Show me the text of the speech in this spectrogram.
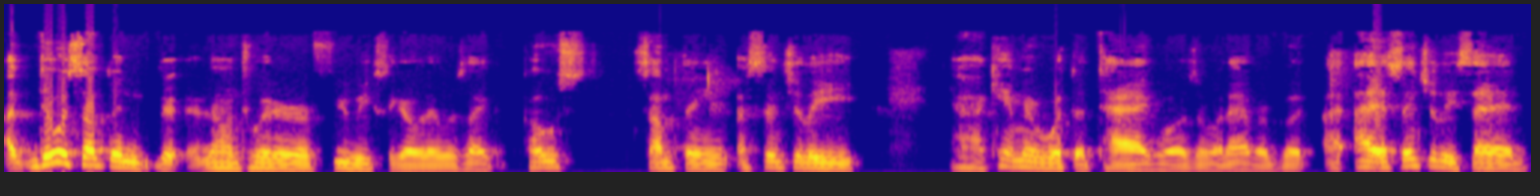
uh, there was something that, on Twitter a few weeks ago. There was like post something essentially. I can't remember what the tag was or whatever, but I, I essentially said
